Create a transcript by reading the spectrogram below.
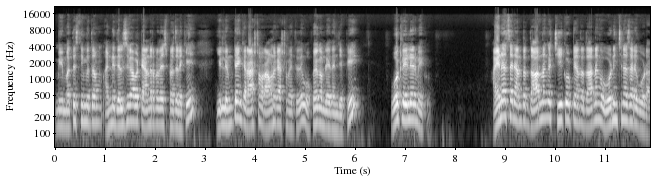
మీ మత స్థిమితం అన్నీ తెలుసు కాబట్టి ఆంధ్రప్రదేశ్ ప్రజలకి వీళ్ళు ఉంటే ఇంకా రాష్ట్రం రావణ కష్టం అవుతుంది ఉపయోగం లేదని చెప్పి ఓట్లు వేయలేరు మీకు. అయినా సరే అంత దారుణంగా చీకొట్టి అంత దారుణంగా ఓడించినా సరే కూడా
